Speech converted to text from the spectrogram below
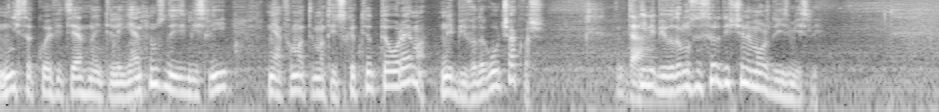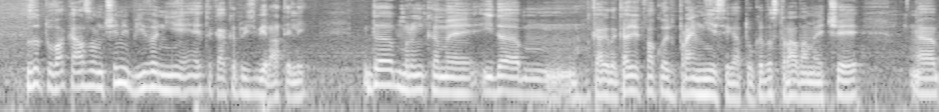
нисък коефициент на интелигентност да измисли някаква математическа те- теорема. Не бива да го очакваш. Да. И не бива да му се сърдиш, че не може да измисли. Затова казвам, че не бива ние, е така като избиратели, да мрънкаме и да, как да кажа, това, което правим ние сега тук, да страдаме, че а,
